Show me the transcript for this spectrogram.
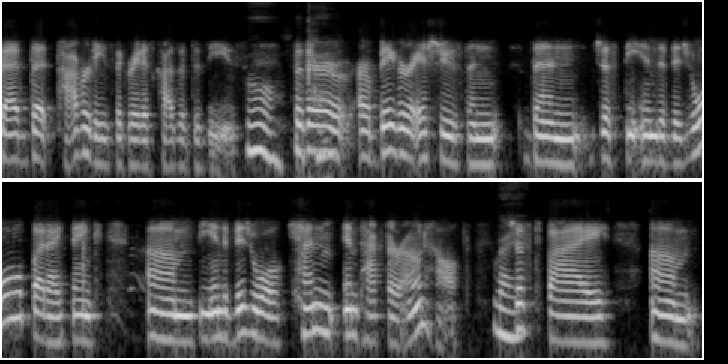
said that poverty is the greatest cause of disease. Ooh, so there are, are, bigger issues than than just the individual, but I think um, the individual can impact their own health right. just by um,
